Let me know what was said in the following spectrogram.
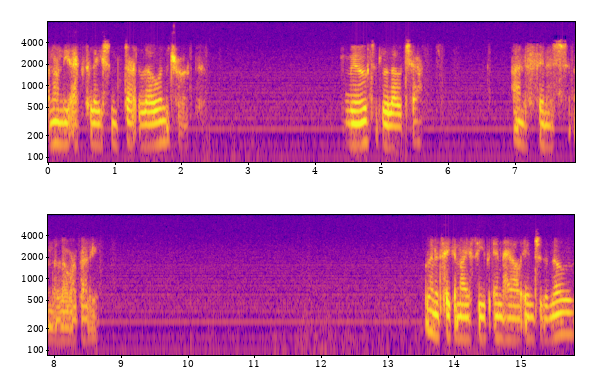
And on the exhalation, start low in the throat. Move to the low chest and finish in the lower belly. We're going to take a nice deep inhale into the nose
